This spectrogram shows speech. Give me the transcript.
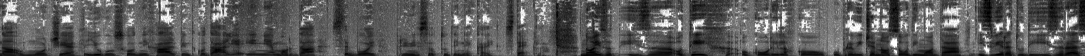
na območje jugovzhodnih Alp in tako dalje in je morda seboj prinesel tudi nekaj stekla. No, iz, iz od teh okolij lahko upravičeno sodimo, da izvira tudi izraz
